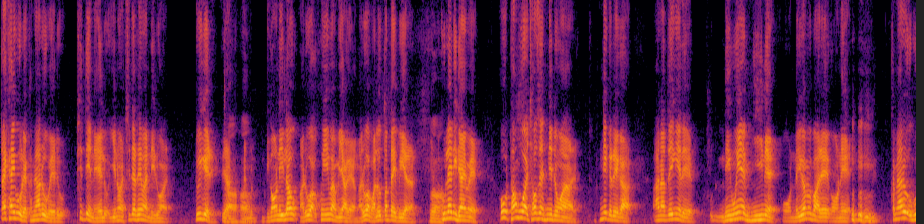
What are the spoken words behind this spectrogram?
တိုက်ခိုက်ဖို့လည်းခမားတို့ပဲလို့ဖြစ်တင်တယ်လို့အရင်တော့စစ်တပ်ထဲမှာနေတော့တွေးခဲ့တယ်ပြဒီကောင်နေလောက်ငါတို့ကအခွင့်အရေးမှမရခဲ့ငါတို့ကဘာလို့တွတ်တိုက်ပေးရတာ အခုလည်းဒီတိုင်းပဲဟို1962တုန်းကနှစ်ကလေးကအာနာသိန်းခဲ့တဲ့နေဝင်းရဲ့မြီးနဲ့ဟိုနေရွက်မပါတဲ့ကောင်နဲ့ခင်ဗျားတို့အခု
